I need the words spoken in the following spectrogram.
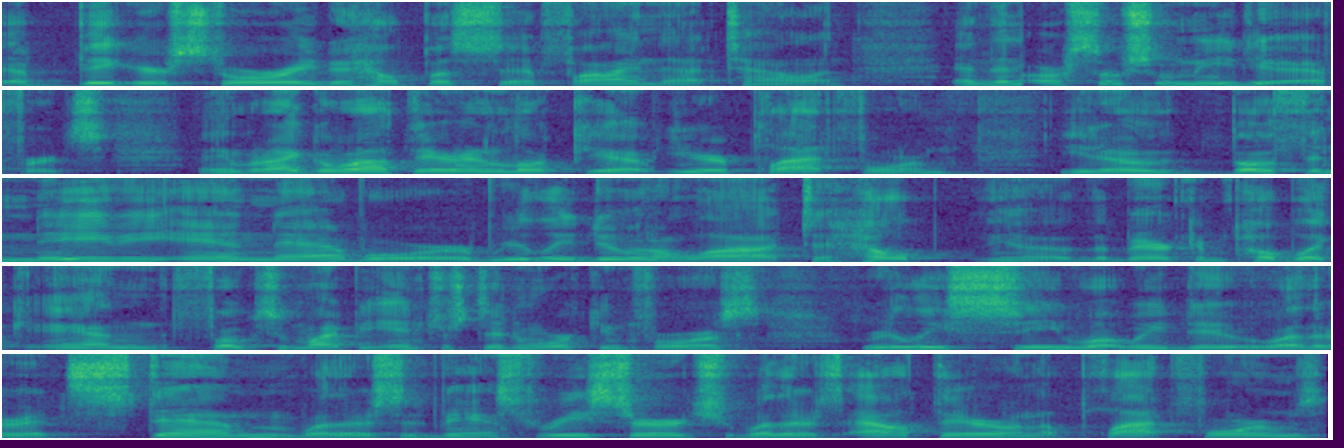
a, a, bigger story to help us uh, find that talent. And then our social media efforts. And when I go out there and look at your platform, you know, both the Navy and NAVWAR are really doing a lot to help, you know, the American public and folks who might be interested in working for us really see what we do, whether it's STEM, whether it's advanced research, whether it's out there on the platforms.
